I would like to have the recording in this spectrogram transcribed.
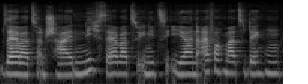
selber zu entscheiden, nicht selber zu initiieren, einfach mal zu denken,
